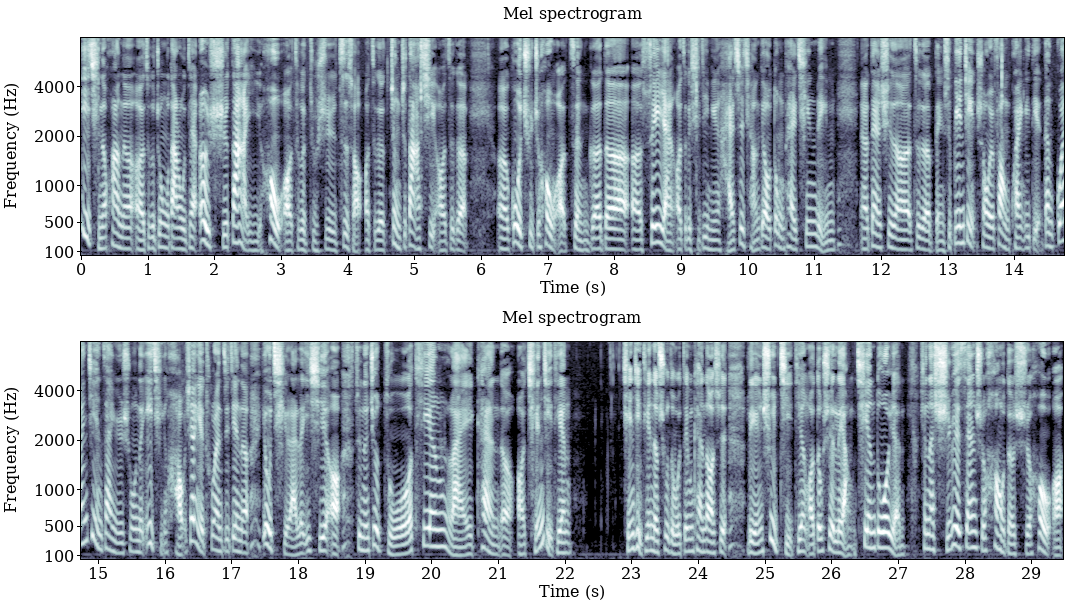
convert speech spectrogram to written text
疫情的话呢，呃，这个中国大陆在二十大以后啊，这个就是至少啊，这个政治大戏啊，这个。呃，过去之后啊，整个的呃，虽然啊，这个习近平还是强调动态清零，呃，但是呢，这个等于是边境稍微放宽一点，但关键在于说呢，疫情好像也突然之间呢又起来了一些啊，所以呢，就昨天来看的啊，前几天前几天的数字，我这边看到是连续几天啊都是两千多人，现在十月三十号的时候啊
